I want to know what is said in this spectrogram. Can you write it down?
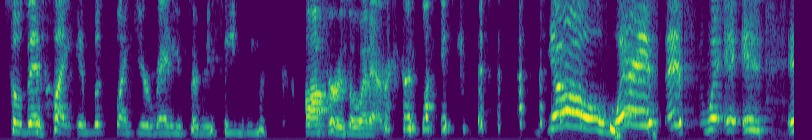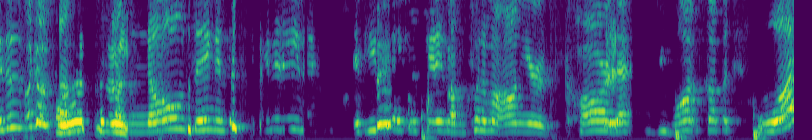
So that like it looks like you're ready to receive these offers or whatever. like Yo, where is this? What, is, is this like a, oh, a, a known thing in the community that if you take your panties off and put them on your car, that you want something? What?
